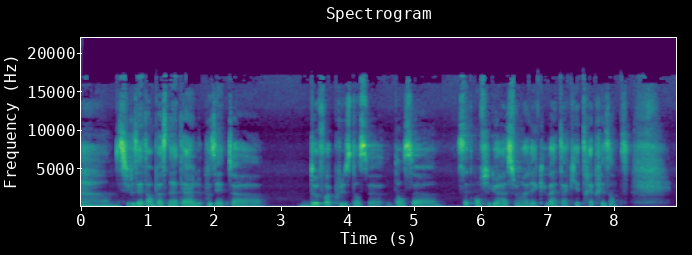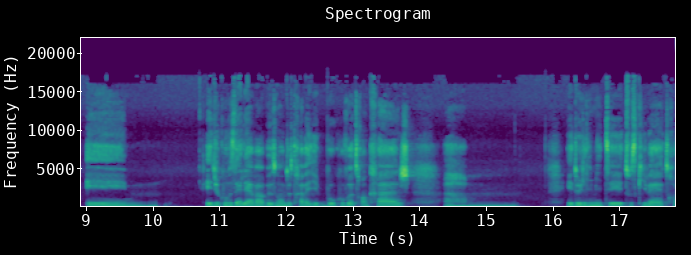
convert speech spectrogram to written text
Euh, si vous êtes en post-natal, vous êtes euh, deux fois plus dans, cette configuration avec Vata qui est très présente. Et, du coup, vous allez avoir besoin de travailler beaucoup votre ancrage. Euh, et de limiter tout ce qui va être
